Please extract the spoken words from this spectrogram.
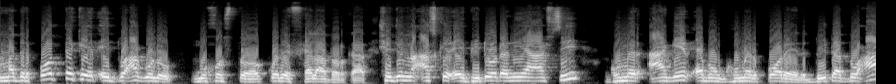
আমাদের প্রত্যেকের এই দোয়াগুলো মুখস্থ করে ফেলা দরকার। সেজন্য আজকের এই ভিডিওটা নিয়ে আসছি। ঘুমের আগের এবং ঘুমের পরের দুইটা দোয়া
